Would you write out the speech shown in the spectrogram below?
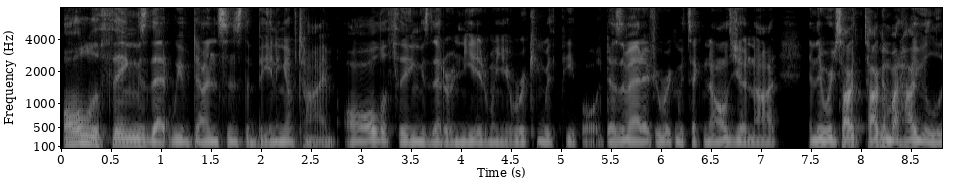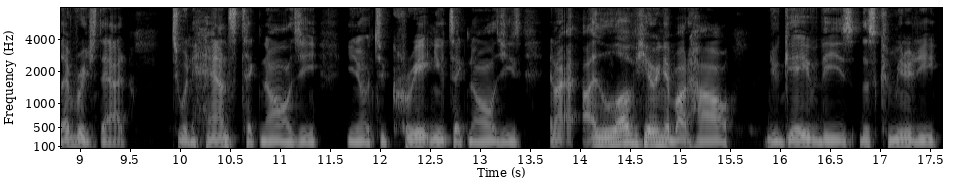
all the things that we've done since the beginning of time, all the things that are needed when you're working with people. It doesn't matter if you're working with technology or not. And then we're talk- talking about how you leverage that to enhance technology, you know, to create new technologies. And I, I love hearing about how you gave these this community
